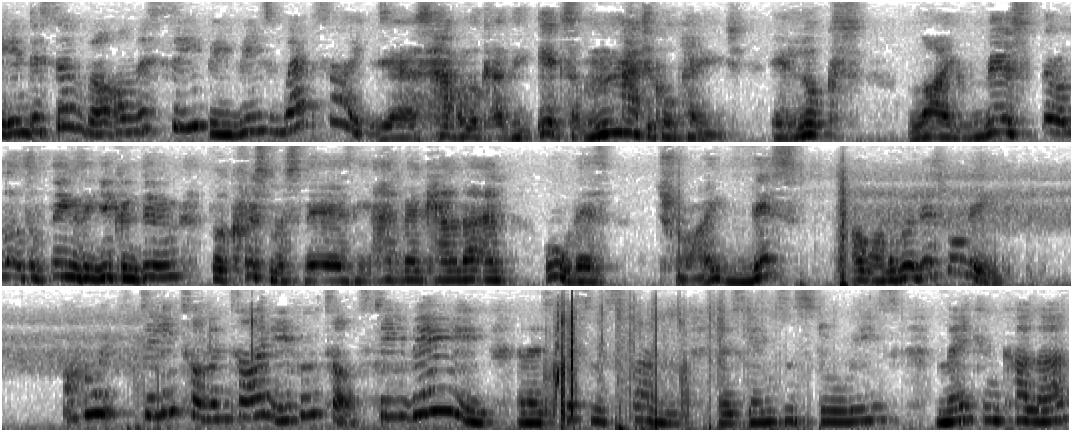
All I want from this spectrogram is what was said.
in December on the CBeebies website. Yes, have a look at the It's Magical page. It looks like this. There are lots of things that you can do for Christmas. There's the Advent calendar, and oh, there's try this. I wonder what this will be. Oh, it's Tilly Tom and Tiny from Tots TV. And there's Christmas fun. There's games and stories, make and colour,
